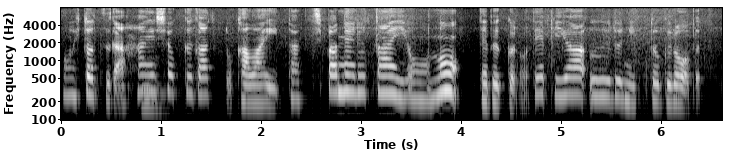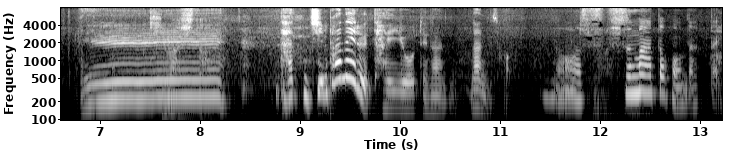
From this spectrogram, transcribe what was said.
もう一つが配色がと可愛いタッチパネル対応の手袋でピュアウールニットグローブへえタッチパネル対応って何何ですか？のスマートフォンだったり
